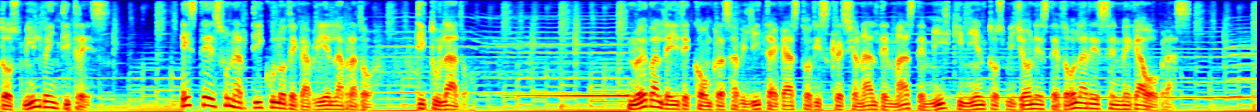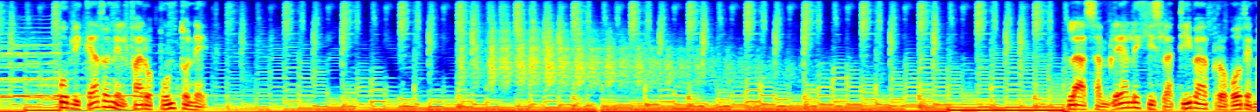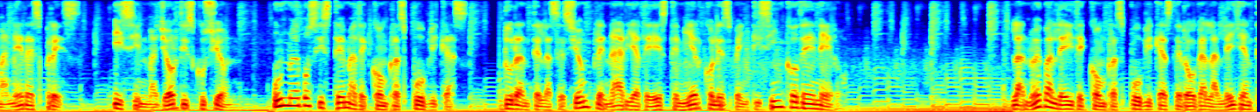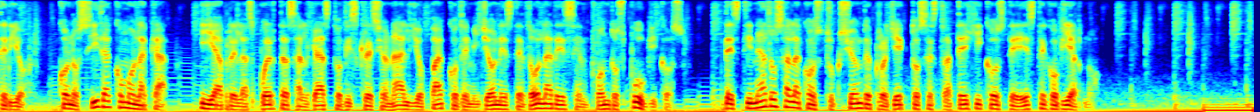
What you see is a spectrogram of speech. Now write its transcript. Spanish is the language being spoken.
2023. Este es un artículo de Gabriel Labrador, titulado Nueva ley de compras habilita gasto discrecional de más de 1.500 millones de dólares en megaobras. Publicado en elfaro.net. La Asamblea Legislativa aprobó de manera express, y sin mayor discusión, un nuevo sistema de compras públicas, durante la sesión plenaria de este miércoles 25 de enero. La nueva ley de compras públicas deroga la ley anterior, conocida como la CAP, y abre las puertas al gasto discrecional y opaco de millones de dólares en fondos públicos, destinados a la construcción de proyectos estratégicos de este gobierno.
